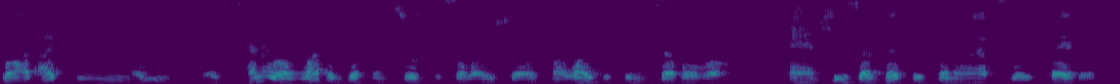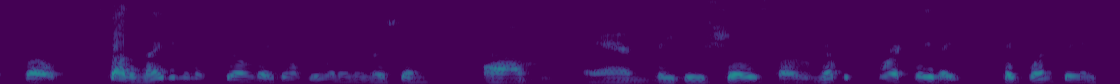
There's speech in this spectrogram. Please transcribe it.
But I've seen ooh, 10 or 11 different Cirque du Soleil shows. My wife has seen several of them, and she said this has been her absolute favorite. So it's about a 90 minute show. They don't do an intermission, um, and they do shows. If I remember correctly, they take Wednesday and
